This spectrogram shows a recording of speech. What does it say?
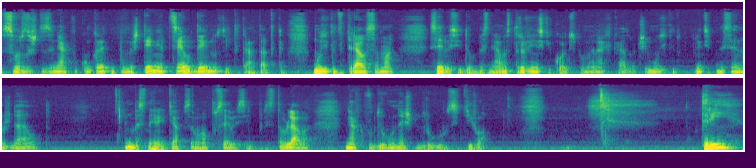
свързваща за някакво конкретно помещение, цел, дейност и така нататък. Музиката трябва сама себе си да обяснява. Стравински, който споменах, казва, че музиката по принцип не се нуждае от обяснение. Тя сама по себе си представлява някакво друго нещо, друго сетиво. Три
